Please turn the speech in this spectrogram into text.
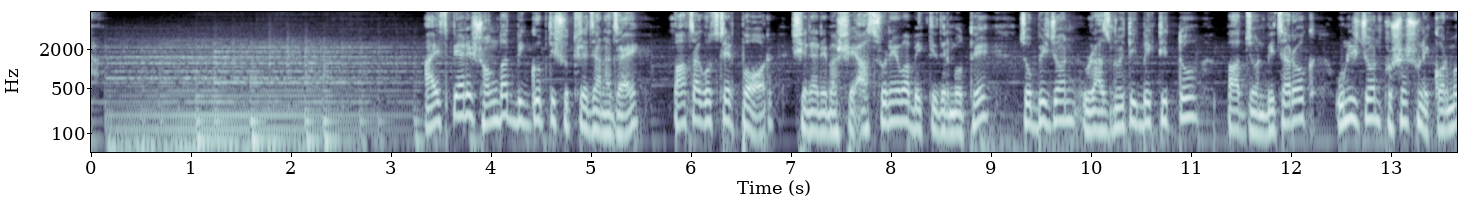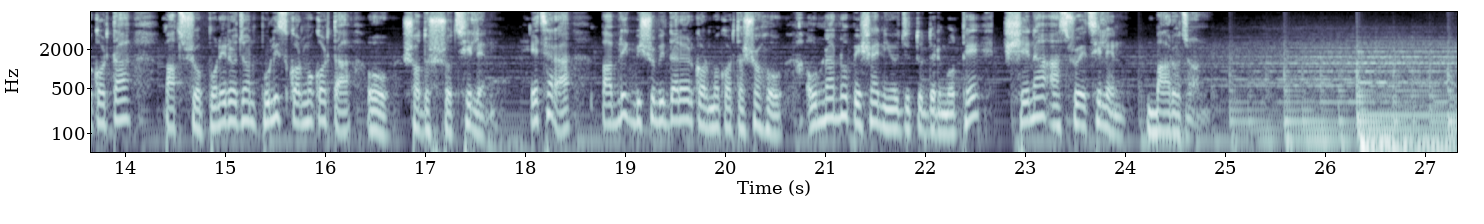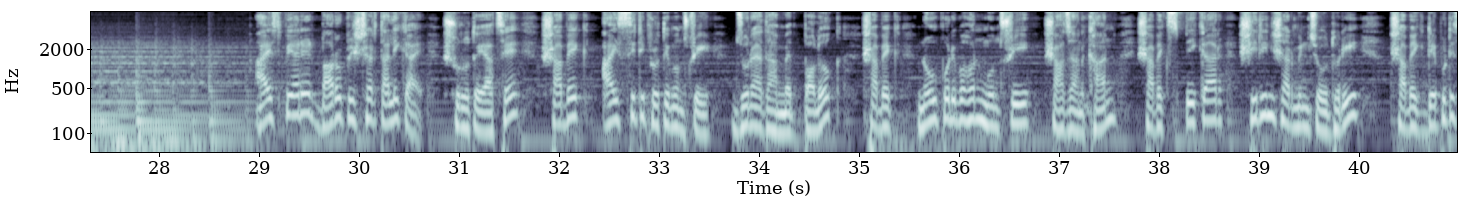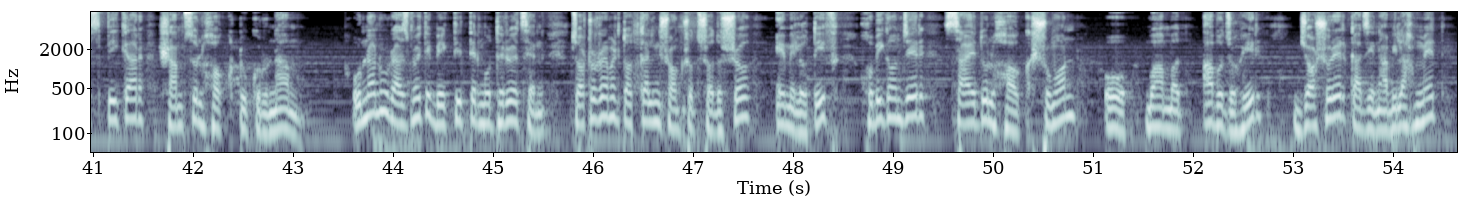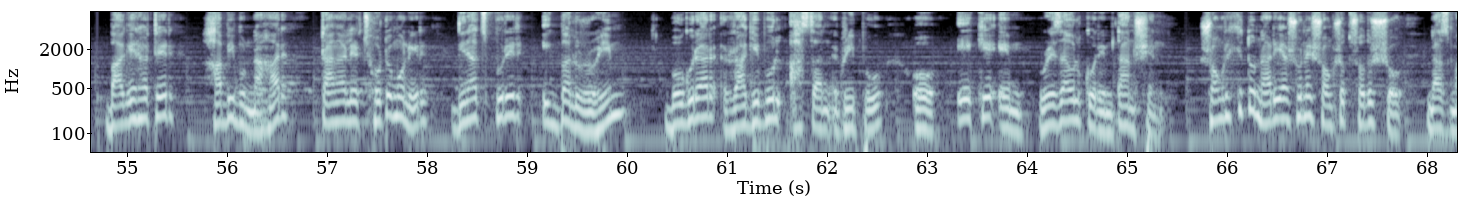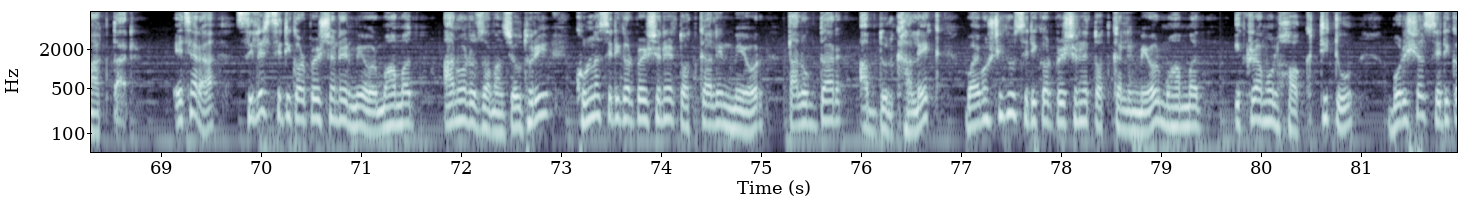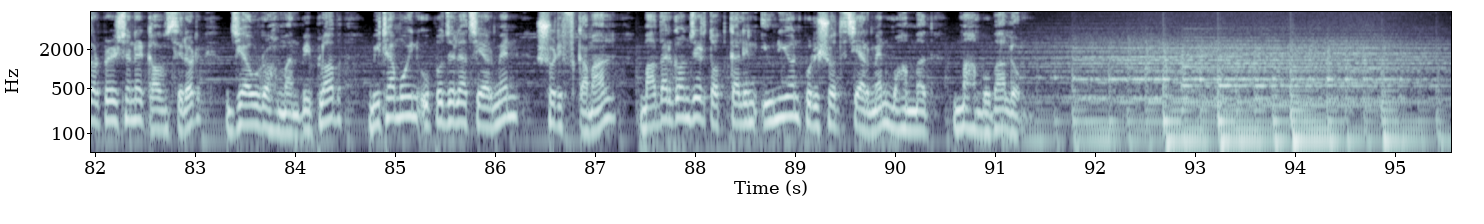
আইএসপিআরের সংবাদ বিজ্ঞপ্তি সূত্রে জানা যায় পাঁচ আগস্টের পর সেনানিবাসে আশ্রয় নেওয়া ব্যক্তিদের মধ্যে চব্বিশ জন রাজনৈতিক ব্যক্তিত্ব পাঁচজন বিচারক, উনিশ জন প্রশাসনিক কর্মকর্তা, পাঁচশো পনেরো জন পুলিশ কর্মকর্তা ও সদস্য ছিলেন। এছাড়া পাবলিক বিশ্ববিদ্যালয়ের কর্মকর্তাসহ অন্যান্য পেশায় নিয়োজিতদের মধ্যে সেনা আশ্রয়ে ছিলেন বারো জন। আইএসপিআরের বারো পৃষ্ঠার তালিকায় শুরুতে আছে সাবেক আইসিটি প্রতিমন্ত্রী জুনায়দ আহমেদ পলক, সাবেক নৌপরিবহন মন্ত্রী শাহজাহান খান, সাবেক স্পিকার শিরিন শারমিন চৌধুরী, সাবেক ডেপুটি স্পিকার শামসুল হক টুকুর নাম। অন্যান্য রাজনৈতিক ব্যক্তিত্বের মধ্যে রয়েছেন চট্টগ্রামের তৎকালীন সংসদ সদস্য এম এ লতিফ, হবিগঞ্জের সায়েদুল হক সুমন ও মোহাম্মদ আবু জহির, যশোরের কাজী নাবিল আহমেদ, বাগেরহাটের হাবিবুন নাহার টাঙ্গাইলের ছোট মনির, দিনাজপুরের ইকবালুর রহিম, বগুড়ার রাগিবুল আহসান রিপু ও A K M Rezaul Karim Tansen. সংরক্ষিত নারী আসনের সংসদ সদস্য নাজমা আক্তার। এছাড়া সিলেট সিটি কর্পোরেশনের মেয়র মোহাম্মদ আনোয়ারুজ্জামান চৌধুরী, খুলনা সিটি কর্পোরেশনের তৎকালীন মেয়র তালুকদার আব্দুল খালেক, ময়মনসিংহ সিটি কর্পোরেশনের তৎকালীন মেয়র মোহাম্মদ ইকরামুল হক টিটু বরিশাল সিটি কর্পোরেশনের কাউন্সিলর জিয়াউর রহমান বিপ্লব, মিঠামইন উপজেলা চেয়ারম্যান শরীফ কামাল, মাদারগঞ্জের তৎকালীন ইউনিয়ন পরিষদ চেয়ারম্যান মোহাম্মদ মাহবুব আলম।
